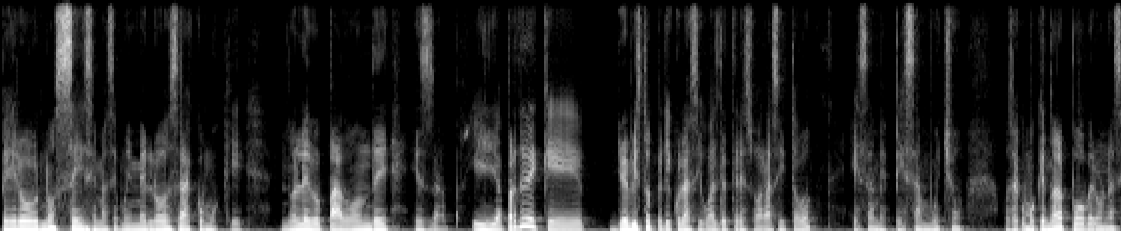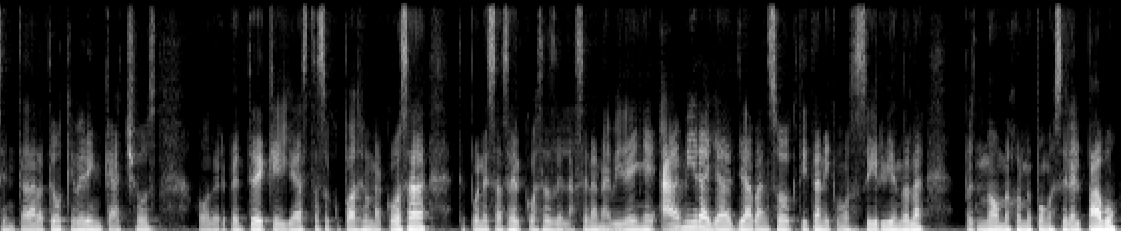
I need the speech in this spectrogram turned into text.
pero no sé, se me hace muy melosa, como que no le veo para dónde. Es, y aparte de que yo he visto películas igual de tres horas y todo, esa me pesa mucho. O sea, como que no la puedo ver una sentada, la tengo que ver en cachos. O de repente de que ya estás ocupado haciendo una cosa, te pones a hacer cosas de la cena navideña. Y, ah, mira, ya, ya avanzó Titanic, vamos a seguir viéndola. Pues no, mejor me pongo a hacer el pavo.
